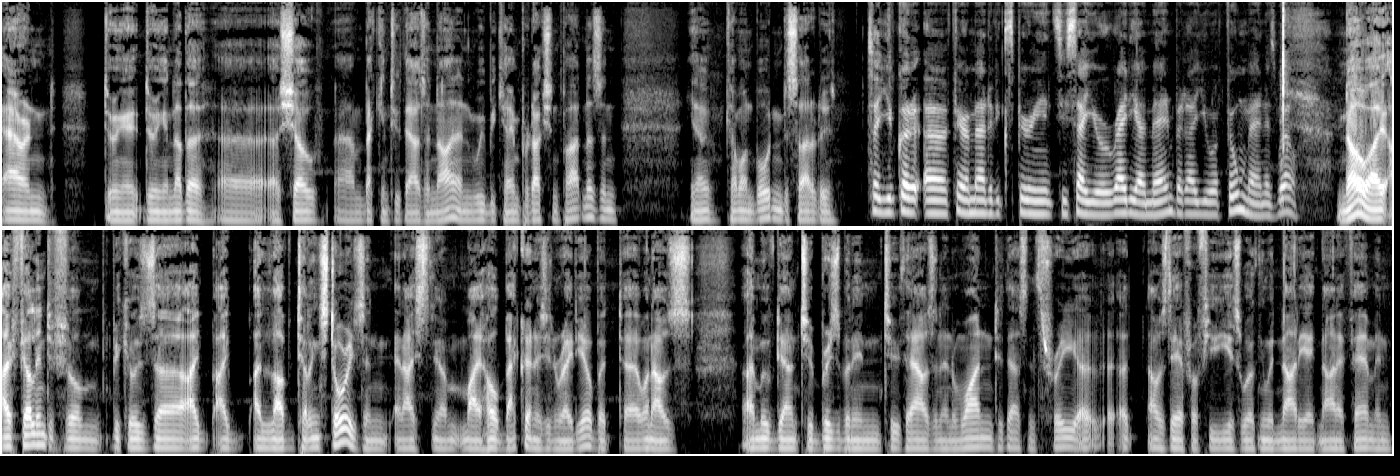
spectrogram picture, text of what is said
Aaron doing a, doing another uh, a show um, back in 2009, and we became production partners, and you know, come on board and decided to so you've got a, fair amount of experience. You say you're a radio man, but are you a film man as well? No, I, I fell into film because uh, I, I I loved telling stories, and and I you know my whole background is in radio. But uh, when I was I moved down to Brisbane in 2001, 2003. Uh, uh, I was there for a few years working with 98.9 FM and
